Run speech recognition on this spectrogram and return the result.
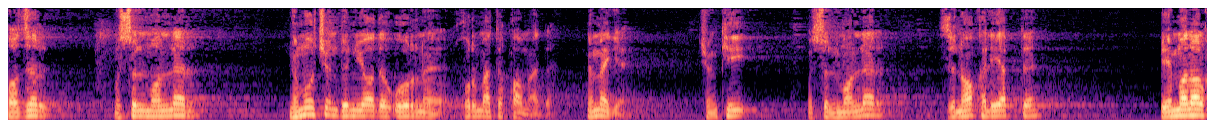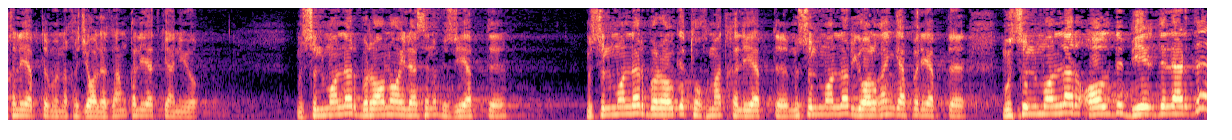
hozir musulmonlar nima uchun dunyoda o'rni hurmati qolmadi? Nimaga? Chunki musulmonlar zino qilyapti bemalol qilyapti buni hijolat ham qilayotgani yo'q. Musulmonlar birovni oilasini buzyapti musulmonlar birovga tuhmat qilyapti musulmonlar yolg'on gapiryapti musulmonlar oldi berdilarda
